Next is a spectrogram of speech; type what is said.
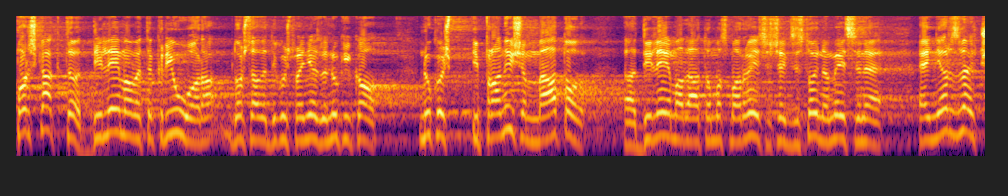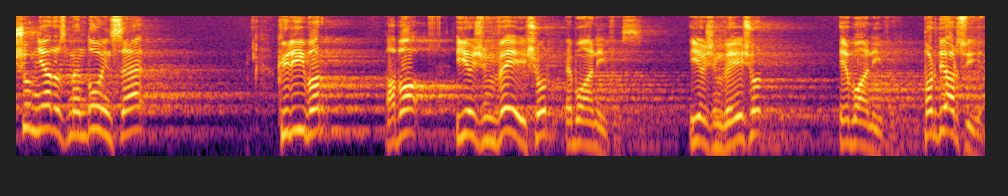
për shkak të dilemave të krijuara Ndoshta edhe dikush prej njerëzve nuk i ka Nuk është i pranishëm me ato dilema dhe ato mosmarrëveshje që ekzistojnë në mesin e, e njerëzve Shumë njerëz mendojnë se Ky libër Apo i është mveshur Ebu Hanifës I është mveshur Ebu Hanife Për dy arsye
